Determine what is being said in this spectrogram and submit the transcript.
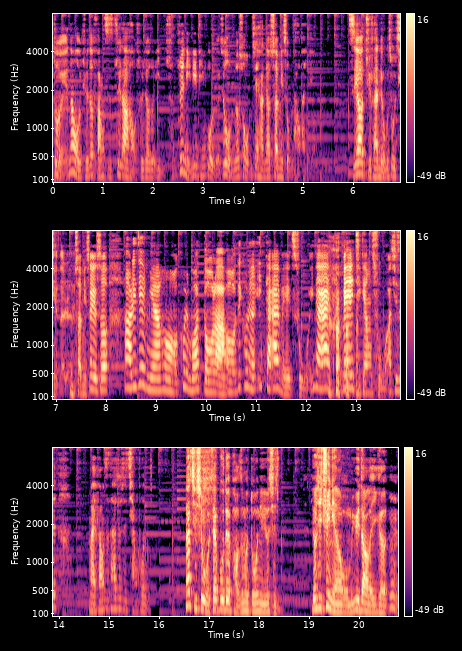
对，那我觉得房子最大的好处叫做硬存，所以你一定听过一个，就是我们都说我们这行叫算命是我们的好朋友。只要举凡留不住钱的人 算命，所以说啊，你这命吼可能不多啦哦，你可能应该爱没出，应该爱没几间出啊。其实买房子它就是强迫你。那其实我在部队跑这么多年，尤其尤其去年哦，我们遇到了一个嗯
